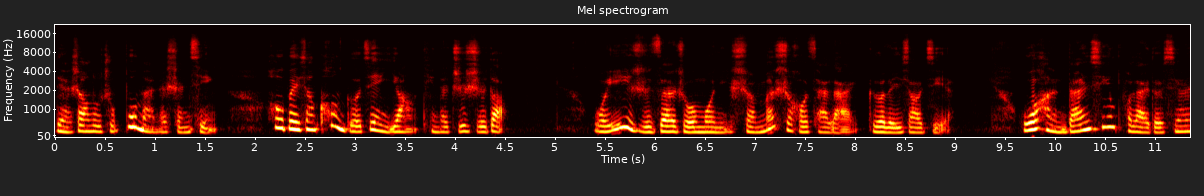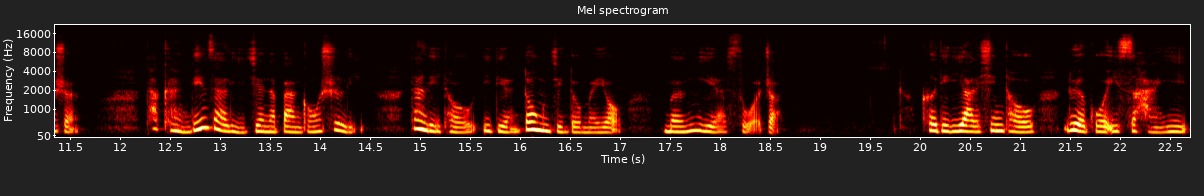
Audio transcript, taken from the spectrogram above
脸上露出不满的神情，后背像空格键一样挺得直直的。我一直在琢磨你什么时候才来，格雷小姐。我很担心普莱德先生，他肯定在里间的办公室里，但里头一点动静都没有。门也锁着。科迪利亚的心头掠过一丝寒意，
